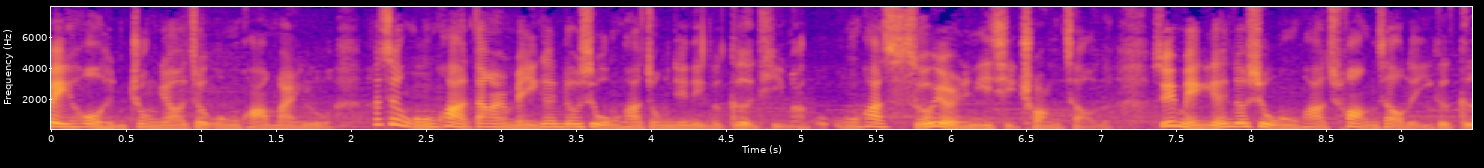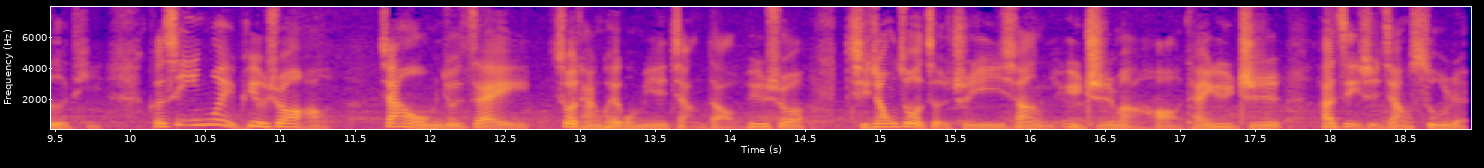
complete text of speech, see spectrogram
背后很重要的这文化脉络。它这个文化当然每一个人都是文化中间的一个个体嘛，文化是所有人一起创造的，所以每个人都是文化创造的一个个体。可是因为譬如说啊，家恒我们就在座谈会我们也讲到，譬如说其中作者之一像玉芝嘛，哈，谭玉芝他自己是江苏人，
